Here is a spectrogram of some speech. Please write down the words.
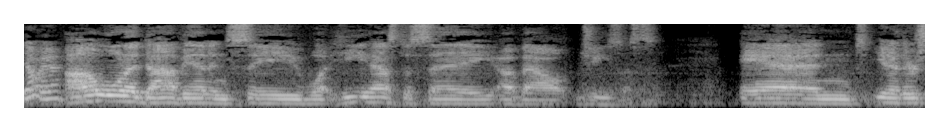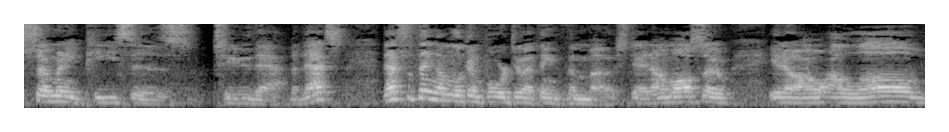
Oh yeah. I want to dive in and see what he has to say about Jesus. And you know, there's so many pieces to that, but that's that's the thing I'm looking forward to. I think the most, and I'm also, you know, I, I love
